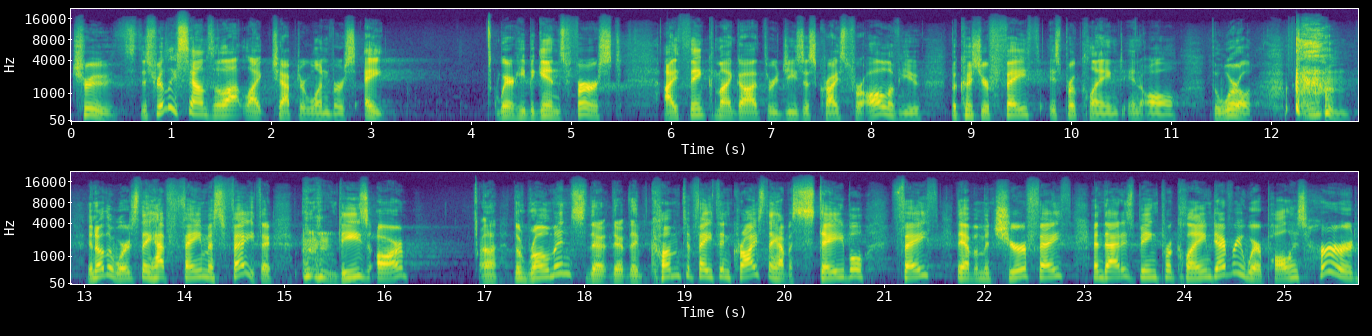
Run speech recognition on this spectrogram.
truths. This really sounds a lot like chapter 1, verse 8, where he begins first. I thank my God through Jesus Christ for all of you because your faith is proclaimed in all the world. in other words, they have famous faith. These are uh, the Romans, they have come to faith in Christ. They have a stable faith. They have a mature faith, and that is being proclaimed everywhere. Paul has heard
